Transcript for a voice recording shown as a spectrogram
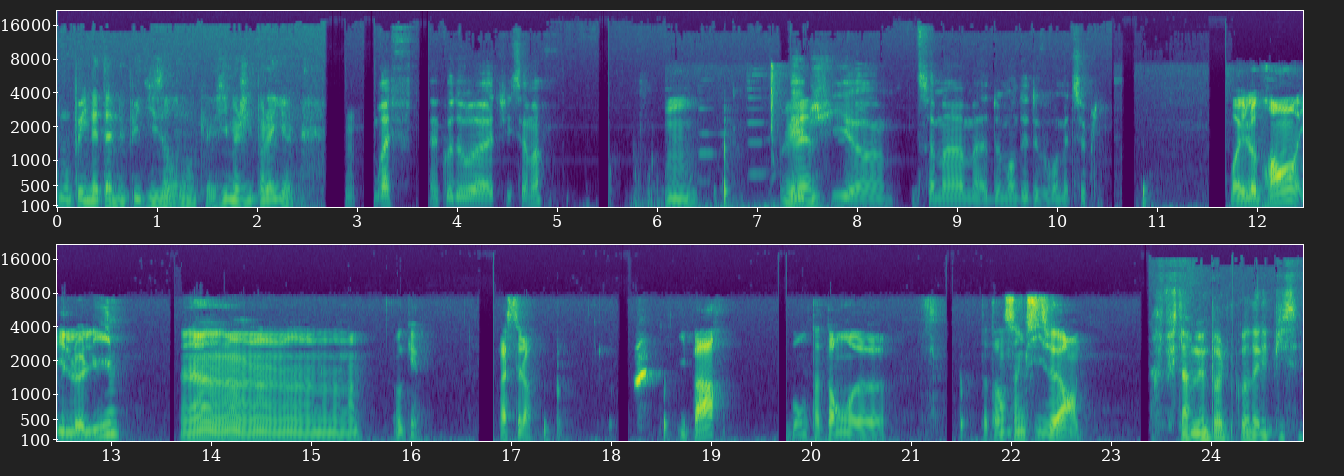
mon pays natal depuis 10 ans, donc euh, j'imagine pas la gueule. Hum. Bref, Akodo Eichisama. Mhm. Lui-même. Eichi euh, Sama m'a demandé de vous remettre ce pli. Bon, il le prend, il le lit. Nan, nan, nan. Ok. Restez là. Il part. Bon, t'attends. Euh... T'attends 5-6 heures. Ah, putain, même pas le temps d'aller pisser.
